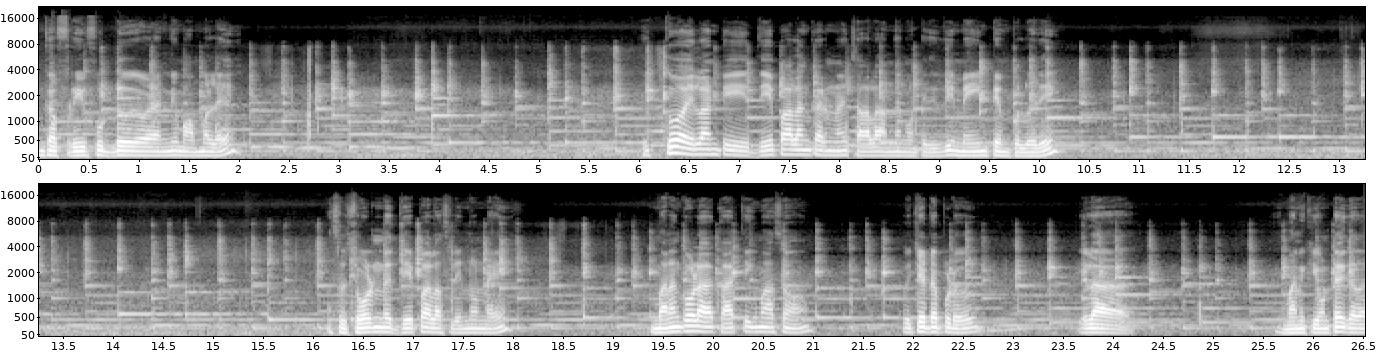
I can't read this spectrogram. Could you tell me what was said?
ఇంకా ఫ్రీ ఫుడ్ అన్నీ మమ్మలే ఎక్కువ ఇలాంటి దీపాలంకరణ చాలా అందంగా ఉంటుంది. ఇది మెయిన్ టెంపుల్ ఇది అసలు చూడండి దీపాలు అసలు ఎన్ని ఉన్నాయి మనం కూడా కార్తీక మాసం వచ్చేటప్పుడు ఇలా మనకి ఉంటాయి కదా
